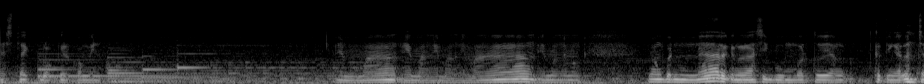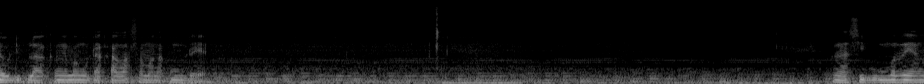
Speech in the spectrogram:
Hashtag blokir kominfo. Emang emang emang emang emang emang. Emang benar generasi boomer tuh yang ketinggalan jauh di belakang emang udah kalah sama anak muda ya. Generasi boomer yang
